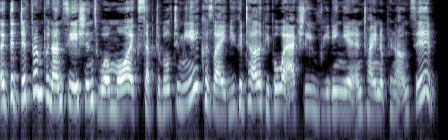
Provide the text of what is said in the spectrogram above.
like the different pronunciations were more acceptable to me because like you could tell that people were actually reading it and trying to pronounce it.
